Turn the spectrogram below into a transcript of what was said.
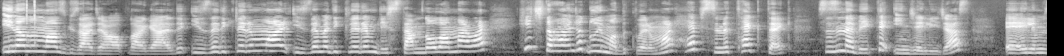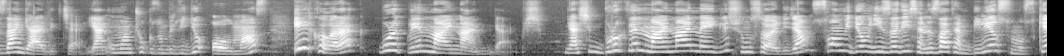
İnanılmaz güzel cevaplar geldi. İzlediklerim var, izlemediklerim, listemde olanlar var. Hiç daha önce duymadıklarım var. Hepsini tek tek sizinle birlikte inceleyeceğiz. E, elimizden geldikçe. Yani umarım çok uzun bir video olmaz. İlk olarak Brooklyn Nine-Nine gelmiş. Yani şimdi Brooklyn Nine-Nine ile ilgili şunu söyleyeceğim. Son videomu izlediyseniz zaten biliyorsunuz ki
